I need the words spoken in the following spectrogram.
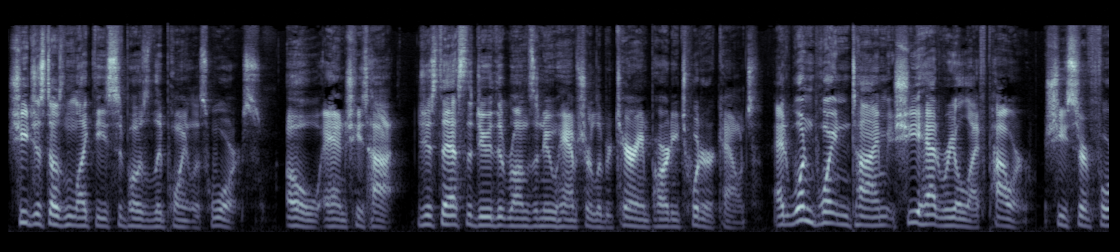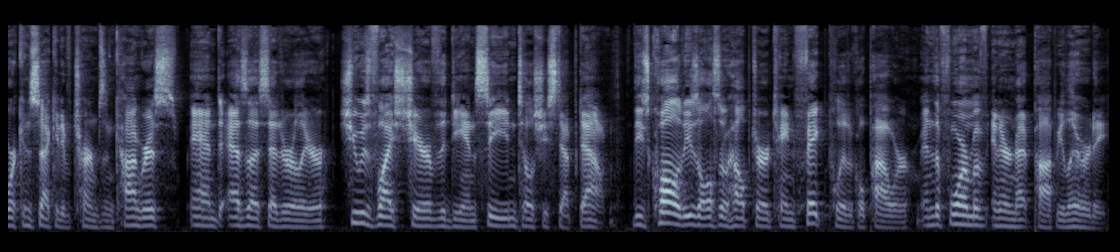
She just doesn't like these supposedly pointless wars. Oh, and she's hot. Just ask the dude that runs the New Hampshire Libertarian Party Twitter account. At one point in time, she had real life power. She served four consecutive terms in Congress, and as I said earlier, she was vice chair of the DNC until she stepped down. These qualities also helped her attain fake political power in the form of internet popularity.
